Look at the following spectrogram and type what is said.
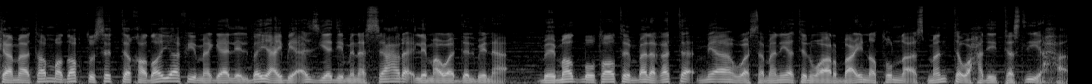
كما تم ضبط ست قضايا في مجال البيع بأزيد من السعر لمواد البناء. بمضبوطات بلغت 148 طن أسمنت وحديد تسليح.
